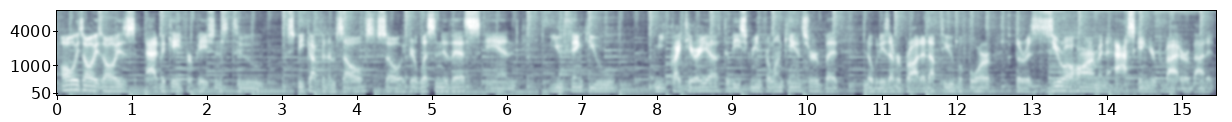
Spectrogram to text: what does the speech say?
I always, always, always advocate for patients to speak up for themselves. So if you're listening to this and you think you meet criteria to be screened for lung cancer, but nobody's ever brought it up to you before, there is zero harm in asking your provider about it.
